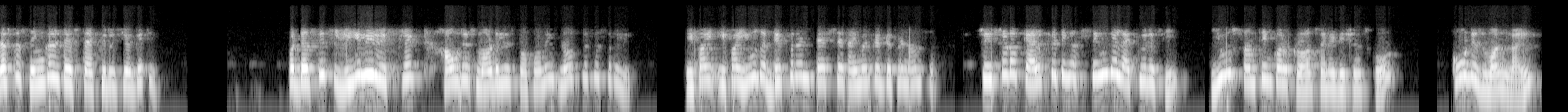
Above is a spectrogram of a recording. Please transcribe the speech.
Just a single test accuracy you're getting. But does this really reflect how this model is performing? Not necessarily. If I if I use a different test set, I might get different answer. So instead of calculating a single accuracy, use something called cross-validation score. Code is one line,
